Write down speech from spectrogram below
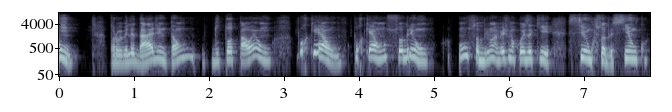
1. Probabilidade, então, do total é 1. Por que é 1? Porque é 1 sobre 1. 1 sobre 1 é a mesma coisa que 5 sobre 5,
